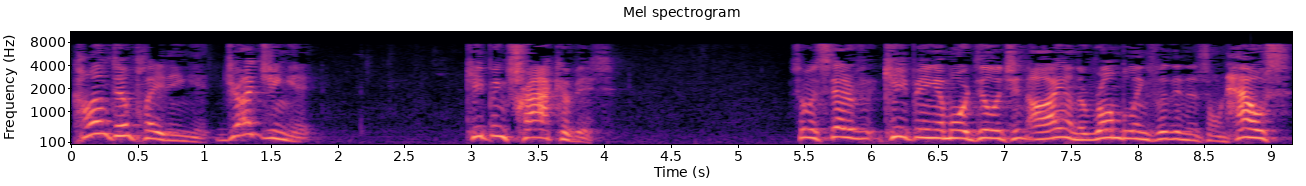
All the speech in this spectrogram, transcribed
contemplating it, judging it, keeping track of it. So instead of keeping a more diligent eye on the rumblings within his own house,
